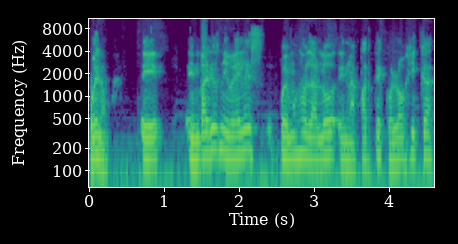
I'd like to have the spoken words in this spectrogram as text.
Bueno, eh, en varios niveles podemos hablarlo en la parte ecológica.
